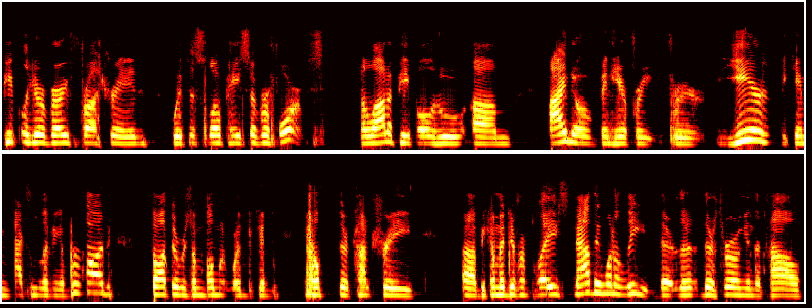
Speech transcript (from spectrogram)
People here are very frustrated with the slow pace of reforms. A lot of people who um, I know have been here for for years, became back from living abroad, thought there was a moment where they could help their country uh, become a different place. Now they want to leave. They're, they're they're throwing in the towel.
